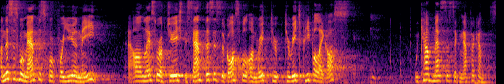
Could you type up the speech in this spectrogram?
And this is momentous for, for you and me. Unless we're of Jewish descent, this is the gospel en route to, to reach people like us. We can't miss the significance.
